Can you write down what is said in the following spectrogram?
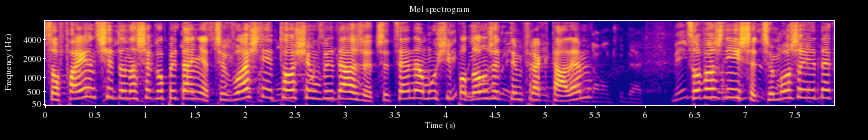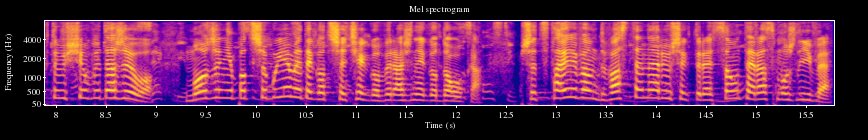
Cofając się do naszego pytania, czy właśnie to się wydarzy, czy cena musi podążać tym fraktalem? Co ważniejsze, czy może jednak to już się wydarzyło? Może nie potrzebujemy tego trzeciego wyraźnego dołka. Przedstawię wam dwa scenariusze, które są teraz możliwe.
